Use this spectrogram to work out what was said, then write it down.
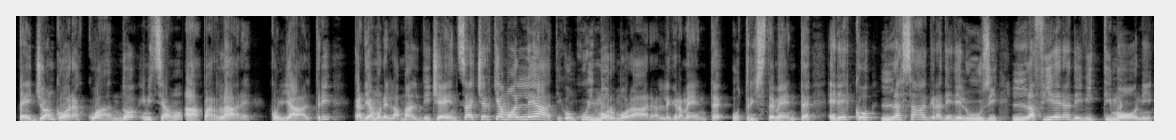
Peggio ancora quando iniziamo a parlare con gli altri cadiamo nella maldicenza e cerchiamo alleati con cui mormorare allegramente o tristemente ed ecco la sagra dei delusi, la fiera dei vittimoni,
